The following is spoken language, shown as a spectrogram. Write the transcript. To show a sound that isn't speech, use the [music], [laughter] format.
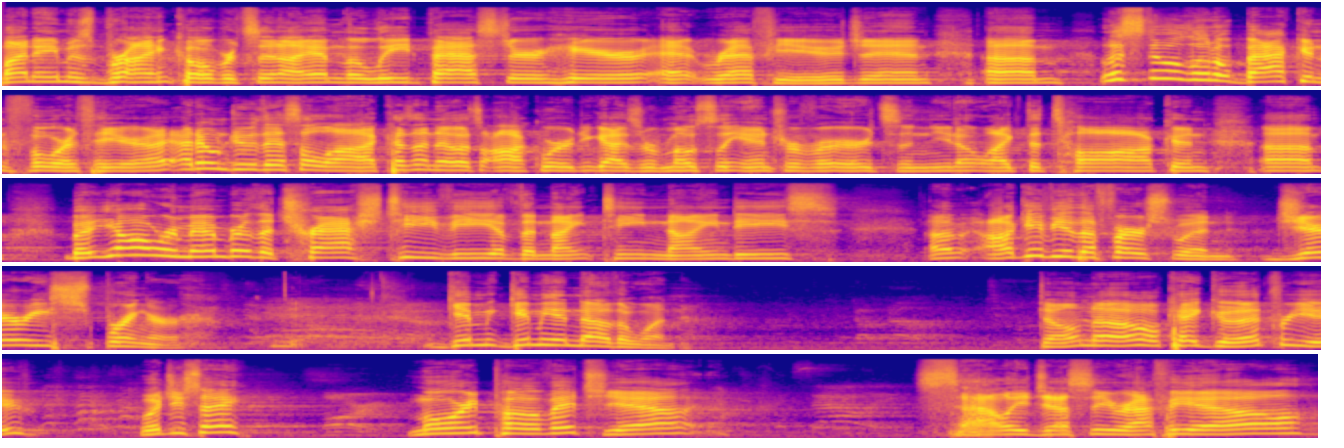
My name is Brian Culbertson. I am the lead pastor here at Refuge. And um, let's do a little back and forth here. I, I don't do this a lot because I know it's awkward. You guys are mostly introverts and you don't like to talk. And, um, but y'all remember the trash TV of the 1990s? Um, I'll give you the first one Jerry Springer. Give me, give me another one. Don't know. Okay, good for you. What'd you say? Maury Povich, yeah. Sally, Sally Jessy Raphael.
